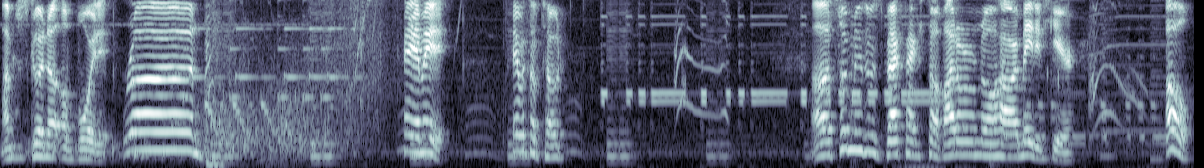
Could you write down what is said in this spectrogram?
I'm just going to avoid it. Run! Hey, I made it. Hey, what's up, Toad? Uh, swimming through this backpack stuff, I don't know how I made it here. Oh,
